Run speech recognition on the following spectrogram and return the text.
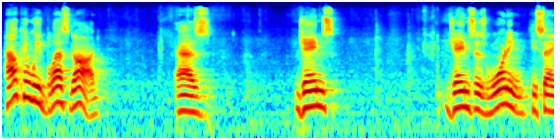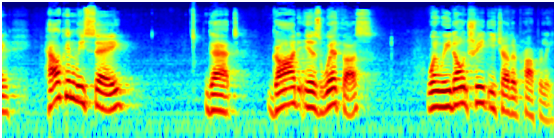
How can we bless God as James James is warning, he's saying, how can we say that God is with us when we don't treat each other properly.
